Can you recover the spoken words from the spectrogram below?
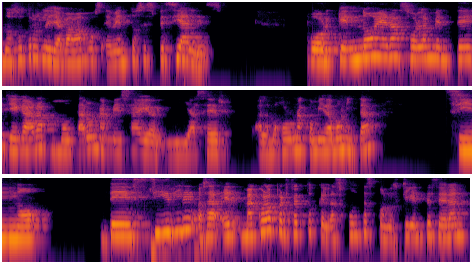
nosotros le llamábamos eventos especiales, porque no era solamente llegar a montar una mesa y, y hacer a lo mejor una comida bonita, sino decirle, o sea, er, me acuerdo perfecto que las juntas con los clientes eran,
